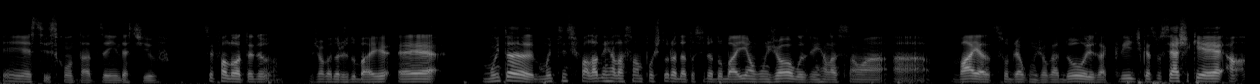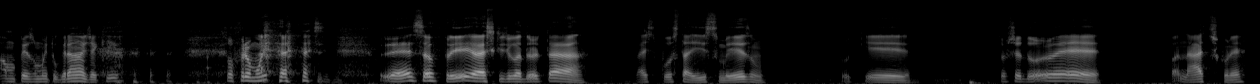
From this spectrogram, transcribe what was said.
tem esses contatos ainda ativos. Você falou até do- dos jogadores do Bahia. É, muita, muito tem se falado em relação à postura da torcida do Bahia em alguns jogos, em relação a, a vaia sobre alguns jogadores, a críticas. Você acha que é há um peso muito grande aqui? Sofreu muito? É, sofrer, eu acho que o jogador tá, tá exposto a isso mesmo. Porque torcedor é fanático, né?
